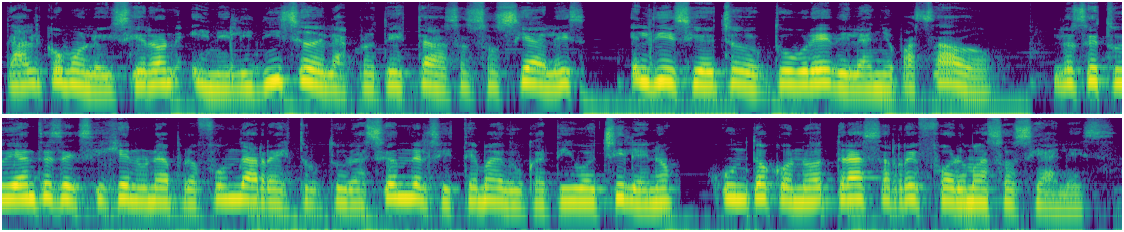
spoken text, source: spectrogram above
tal como lo hicieron en el inicio de las protestas sociales el 18 de octubre del año pasado. Los estudiantes exigen una profunda reestructuración del sistema educativo chileno junto con otras reformas sociales.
